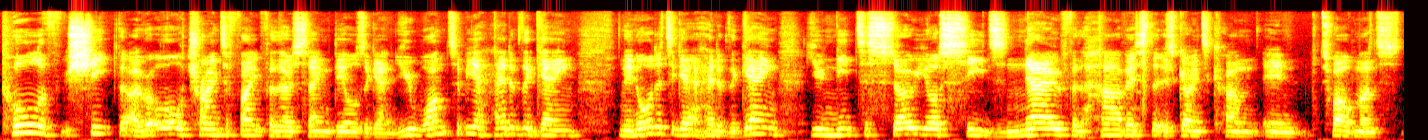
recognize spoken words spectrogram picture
pool of sheep that are all trying to fight for those same deals again. You want to be ahead of the game. And in order to get ahead of the game, you need to sow your seeds now for the harvest that is going to come in 12 months,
